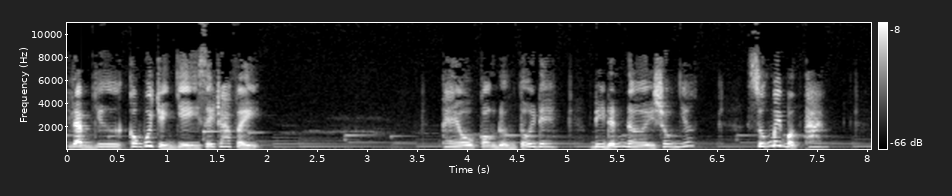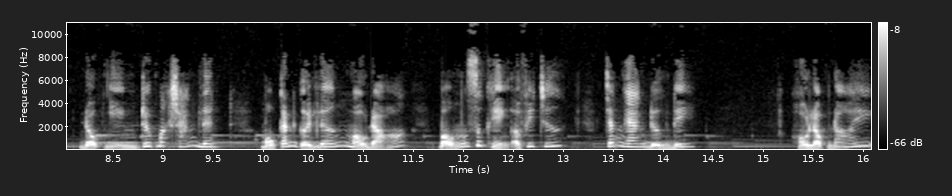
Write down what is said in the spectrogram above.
làm như không có chuyện gì xảy ra vậy. Theo con đường tối đen, đi đến nơi sâu nhất, xuống mấy bậc thang. Đột nhiên trước mắt sáng lên, một cánh cửa lớn màu đỏ bỗng xuất hiện ở phía trước, chắn ngang đường đi. Hồ Lộc nói,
